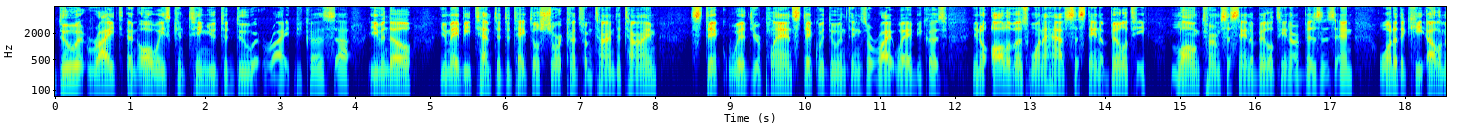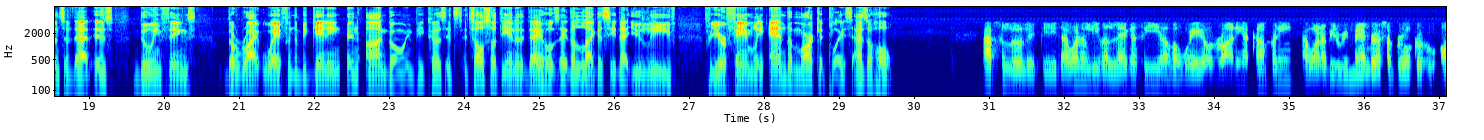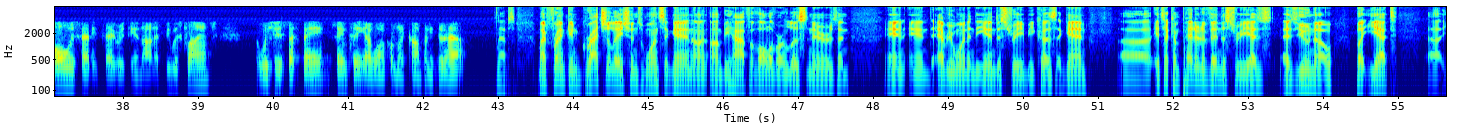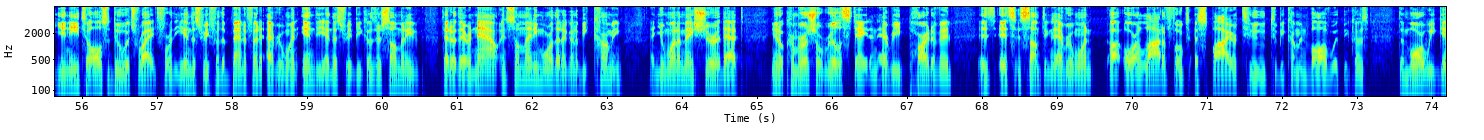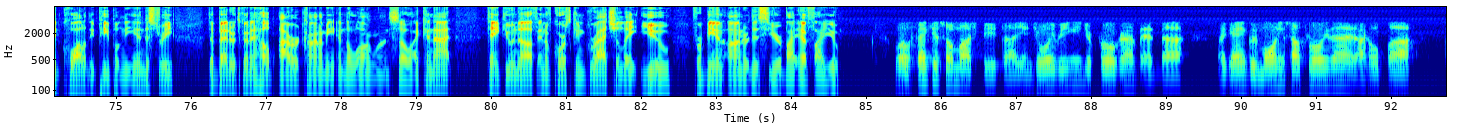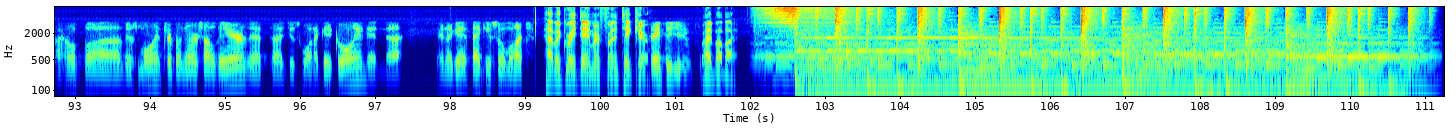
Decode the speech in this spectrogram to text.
do it right and always continue to do it right because uh, even though you may be tempted to take those shortcuts from time to time, stick with your plan, stick with doing things the right way because you know all of us want to have sustainability, long-term sustainability in our business and one of the key elements of that is doing things the right way from the beginning and ongoing because it's it's also at the end of the day, Jose, the legacy that you leave for your family and the marketplace as a whole. Absolutely, Pete. I want to leave a legacy of a way of running a company. I want to be remembered as a broker who always had integrity and honesty with clients, which is the same same thing I want for my company to have. Absolutely. My friend, congratulations once again on, on behalf of all of our listeners and and and everyone in the industry because again, uh, it's a competitive industry as as you know, but yet uh, you need to also do what's right for the industry, for the benefit of everyone in the industry, because there's so many that are there now, and so many more that are going to be coming. And you want to make sure that you know commercial real estate and every part of it is it's something that everyone uh, or a lot of folks aspire to to become involved with, because the more we get quality people in the industry, the better it's going to help our economy in the long run. So I cannot thank you enough, and of course, congratulate you for being honored this year by FIU. Well, thank you so much, Pete. I enjoy being in your program, and uh, again, good morning, South Florida. I hope uh, I hope uh, there's more entrepreneurs out there that uh, just want to get going, and uh, and again, thank you so much. Have a great day, my friend. Take care. Same to you. Right. Bye bye.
